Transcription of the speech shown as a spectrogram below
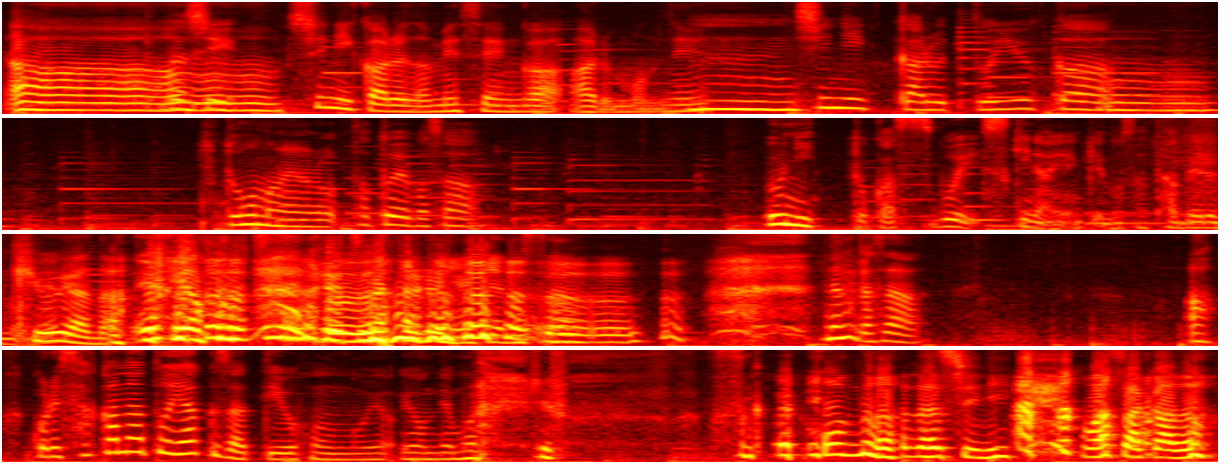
だし。うんうん。シニカルな目線があるもんうねんシニカルというか、どうなんやろ。例えばさウニとかすごい好きなんやけどさ食べるの、ね、急やな。いやいやもうつながるつながるんやけどうさんうん。なんかさあこれ「魚とヤクザ」っていう本をよ読んでもらえれば すごい。本の話にまさかの。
